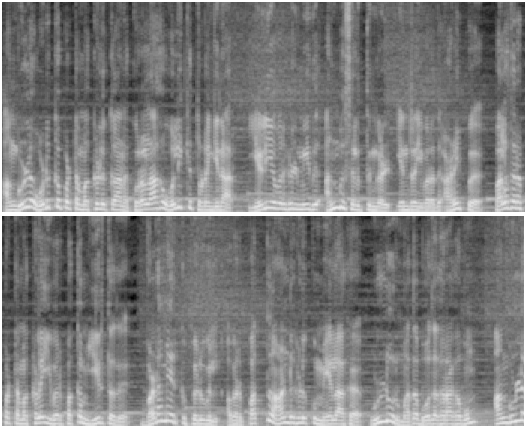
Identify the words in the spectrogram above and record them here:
அங்குள்ள ஒடுக்கப்பட்ட மக்களுக்கான குரலாக ஒலிக்கத் தொடங்கினார். எளியவர்கள் மீது அன்பு செலுத்துங்கள் என்ற இவரது அழைப்பு பலதரப்பட்ட மக்களை இவர் பக்கம் ஈர்த்தது. வடமேற்கு பெருவில் அவர் பத்து ஆண்டுகளுக்கும் மேலாக உள்ளூர் மத போதகராகவும் அங்குள்ள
